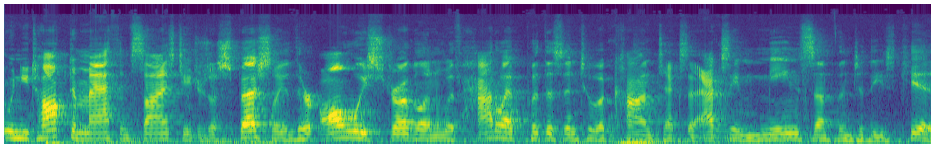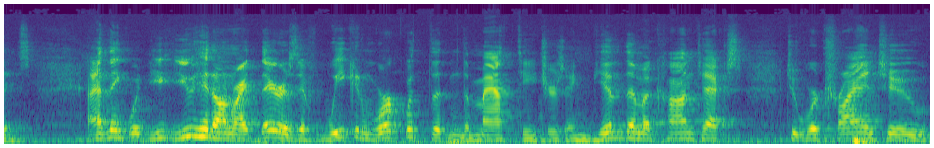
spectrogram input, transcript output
when you talk to math and science teachers, especially, they're always struggling with how do I put this into a context that actually means something to these kids. And I think what you, you hit on right there is if we can work with the, the math teachers and give them a context to we're trying to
